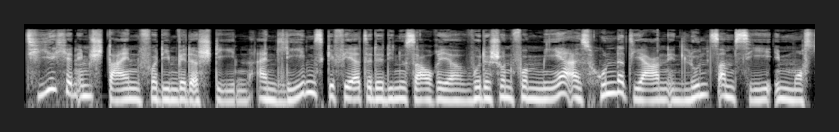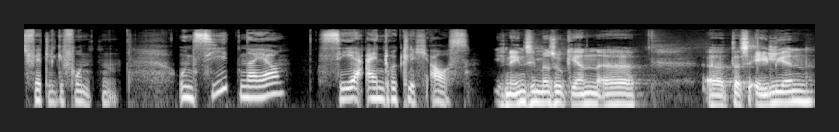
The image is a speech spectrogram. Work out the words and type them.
Tierchen im Stein, vor dem wir da stehen, ein Lebensgefährte der Dinosaurier, wurde schon vor mehr als 100 Jahren in Lunz am See im Mostviertel gefunden und sieht, naja, sehr eindrücklich aus. Ich nenne es immer so gern äh, äh, das Alien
